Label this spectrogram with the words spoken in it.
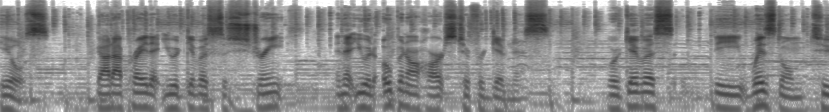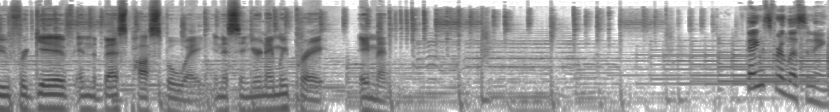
heals. God, I pray that you would give us the strength and that you would open our hearts to forgiveness. Or give us the wisdom to forgive in the best possible way. And it's in your name we pray. Amen. Thanks for listening.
